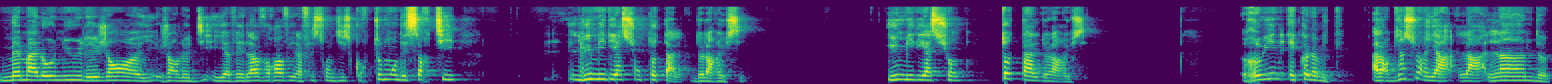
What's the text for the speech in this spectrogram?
même à l'ONU, les gens, euh, il y avait Lavrov, il a fait son discours, tout le monde est sorti. L'humiliation totale de la Russie. Humiliation totale de la Russie. Ruine économique. Alors bien sûr, il y a l'Inde,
